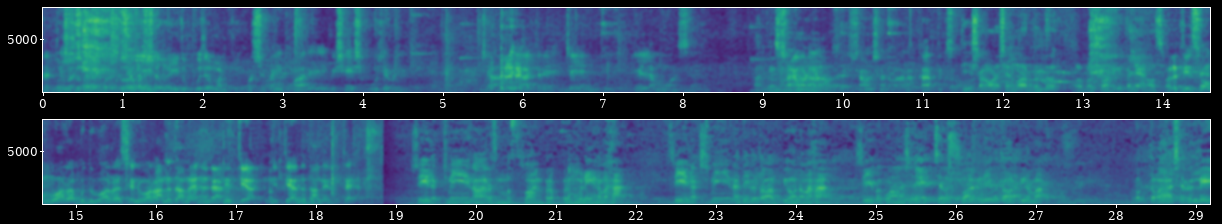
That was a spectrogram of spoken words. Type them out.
ಪ್ರತಿ ವರ್ಷ ಐದು ಪೂಜೆ ಮಾಡ್ತೀವಿ. ವರ್ಷಕ್ಕೆ ಐದು ಬಾರಿ ವಿಶೇಷ ಪೂಜೆಗಳಿವೆ. ಜಾತ್ರೆ, ಜಯಂತಿ ಎಳ್ಳ ಅಮಾವಾಸ್ಯೆ ಶ್ರಾವಣ ಶ್ರಾವಣ ಶನಿವಾರ ಕಾರ್ತಿಕ ಪ್ರತಿ ಶ್ರಾವಣ ಶನಿವಾರದಲ್ಲೂ ಒಬ್ಬ ಸ್ವಾಮಿಗೆ ಕಲ್ಯಾಣೋತ್ಸವ ಪ್ರತಿ ಸೋಮವಾರ ಬುಧವಾರ ಶನಿವಾರ ಅನ್ನದಾನ ಅನ್ನದಾನ. ನಿತ್ಯ ನಿತ್ಯ ಅನ್ನದಾನ ಇರುತ್ತೆ. ಶ್ರೀ ಲಕ್ಷ್ಮೀ ನಾರಸಿಂಹಸ್ವಾಮಿ ಪರಬ್ರಹ್ಮಣೇ ನಮಃ. ಶ್ರೀ ಲಕ್ಷ್ಮೀನ ದೇವತಾಭ್ಯೋ ನಮಃ. ಶ್ರೀ ಭಗವಾನ್ ಶನೇಶ್ವರ ಸ್ವಾಮಿ ದೇವತಾಭ್ಯೋ ನಮಃ. ಭಕ್ತ ಮಹಾಶರಲ್ಲಿ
